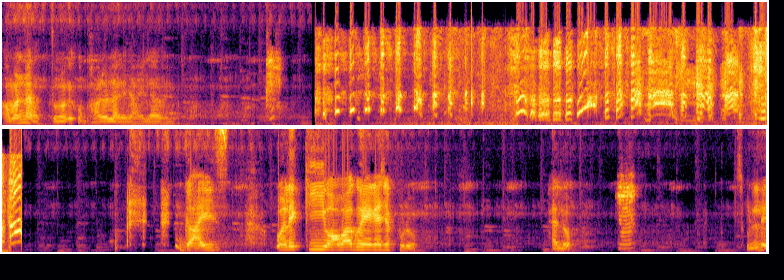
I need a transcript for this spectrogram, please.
আমার না তোমাকে খুব ভালো লাগে আই লাভ ইউ গাইস বলে কি অবাক হয়ে গেছে পুরো। হ্যালো শুনলে।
